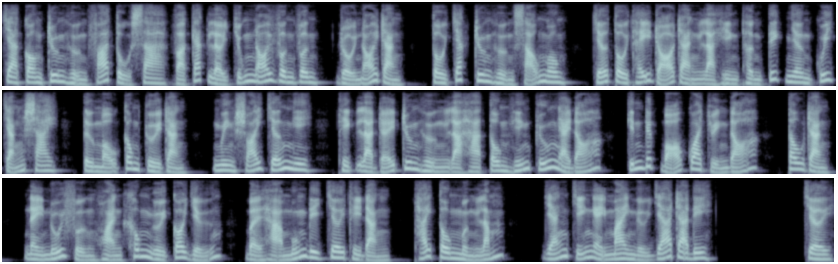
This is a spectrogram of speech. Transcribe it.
cha con Trương Hường phá tù xa và các lời chúng nói vân vân, rồi nói rằng, tôi chắc Trương Hường xảo ngôn, chớ tôi thấy rõ ràng là hiền thần tiết nhân quý chẳng sai, từ mậu công cười rằng, nguyên soái chớ nghi, thiệt là rễ Trương Hường là Hà Tôn hiến cứu ngài đó, kính đức bỏ qua chuyện đó, tâu rằng, này núi Phượng Hoàng không người coi giữ, bệ hạ muốn đi chơi thì đặng, Thái Tôn mừng lắm, dáng chỉ ngày mai ngự giá ra đi. Chơi.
